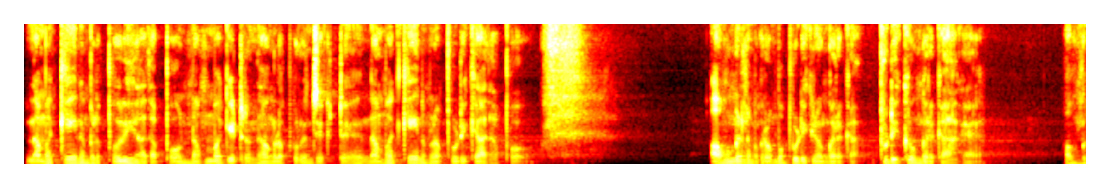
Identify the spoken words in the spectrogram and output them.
நமக்கே நம்மளை புரியாதப்போ நம்மக்கிட்ட இருந்து அவங்கள புரிஞ்சுக்கிட்டு நமக்கே நம்மளை பிடிக்காதப்போ அவங்கள நமக்கு ரொம்ப பிடிக்கணுங்கிறக்கா பிடிக்குங்கிறக்காக அவங்க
